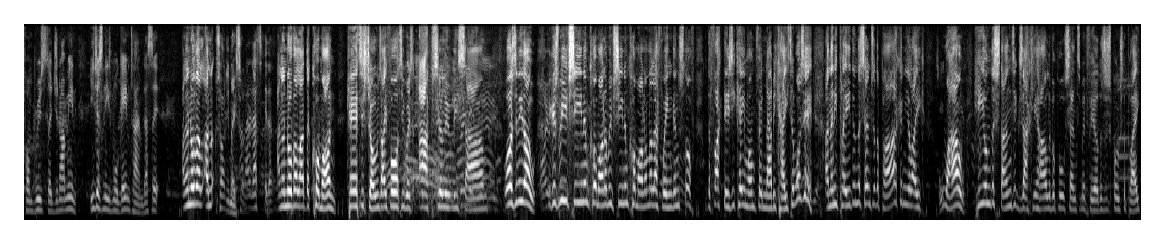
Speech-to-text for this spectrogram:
from Brewster. Do you know what I mean? He just needs more game time. That's it. And another, and, sorry mate, sorry. That's it. That's And another lad that come on, Curtis Jones, I thought he was absolutely sound. Wasn't he though? Because we've seen him come on and we've seen him come on on the left wing and stuff. But the fact is, he came on for Naby Keita, was it? And then he played in the centre of the park, and you're like, wow, he understands exactly how Liverpool centre midfielders are supposed to play.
